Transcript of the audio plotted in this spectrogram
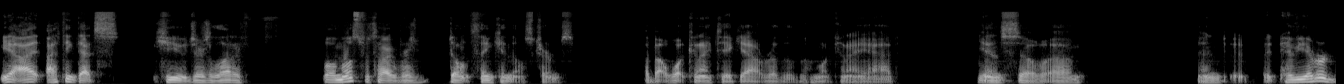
Yeah. I, I think that's huge. There's a lot of well, most photographers don't think in those terms about what can I take out rather than what can I add. Yeah. And so, um, and uh, have you ever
